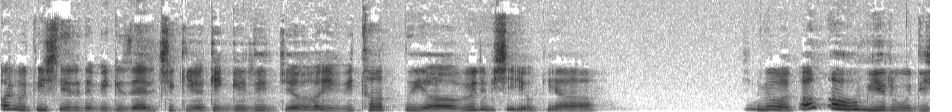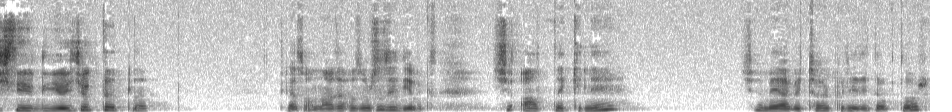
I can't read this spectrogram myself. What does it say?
Ay o dişleri de bir güzel çıkıyor ki gülünce. Ay bir tatlı ya. Böyle bir şey yok ya. Şuna bak. Allah'ım yerim o dişlerini ya. Çok tatlı. Biraz onlar da huzursuz ediyor bak. Şu alttakini şunu veya bir törpüledi doktor.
